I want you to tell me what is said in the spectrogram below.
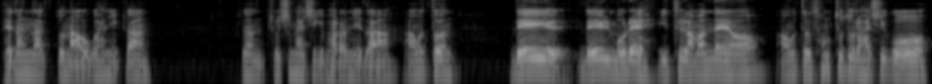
배당락도 나오고 하니까 그냥 조심하시기 바랍니다. 아무튼 내일 내일 모레 이틀 남았네요. 아무튼 성투들 하시고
